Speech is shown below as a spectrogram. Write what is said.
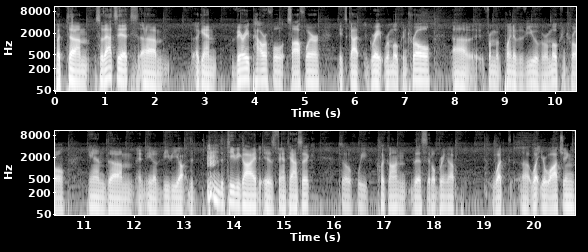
But um, so that's it. Um, again, very powerful software. It's got great remote control uh, from a point of view of a remote control, and um, and you know the DVR the, the TV guide is fantastic. So if we click on this, it'll bring up what uh, what you're watching,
